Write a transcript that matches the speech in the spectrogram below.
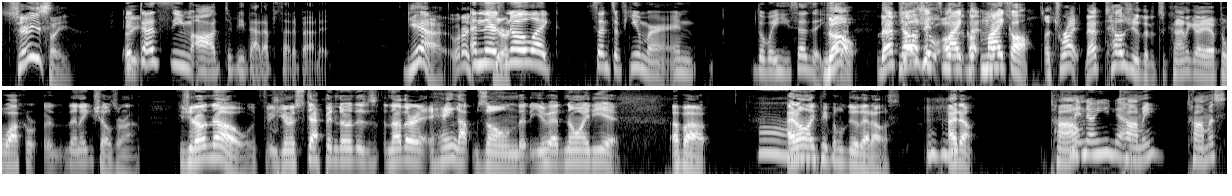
seriously. It does seem odd to be that upset about it. Yeah, what a And there's jerk. no like sense of humor in the way he says it. No, that tells no, you it's oh, Michael. that- that's- Michael. That's, right. That tells you that it's the kind of guy you have to walk ar- the eggshells around because you don't know if you're going to step into this another hang-up zone that you had no idea about. I don't like people who do that, Alice. Mhm. I don't. Tom, I know you know. Tommy, Thomas,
